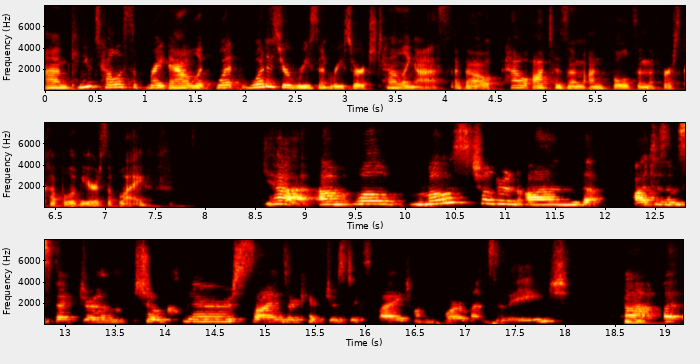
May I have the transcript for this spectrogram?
Um, can you tell us right now, like what what is your recent research telling us about how autism unfolds in the first couple of years of life? Yeah, um, well, most children on the autism spectrum show clear signs or characteristics by 24 months of age. Mm-hmm. Uh, but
